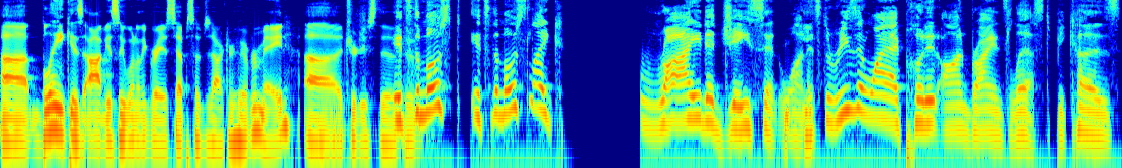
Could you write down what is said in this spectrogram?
Uh, Blink is obviously one of the greatest episodes of Doctor Who ever made. Uh, introduced the It's the most. It's the most like ride adjacent one. It's the reason why I put it on Brian's list because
